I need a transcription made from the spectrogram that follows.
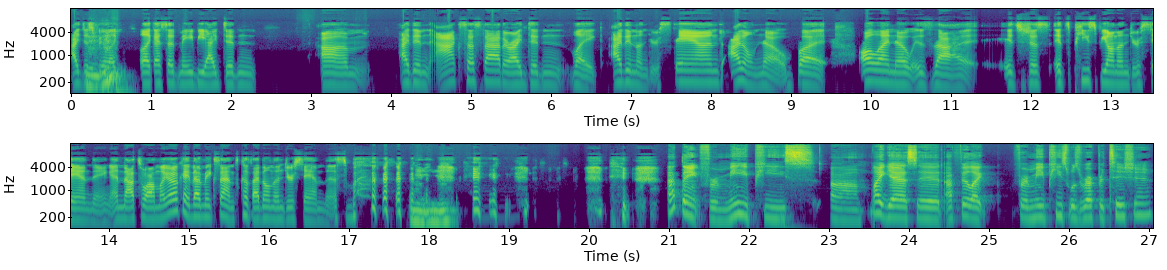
I just feel like, like I said, maybe I didn't, um, I didn't access that or I didn't like, I didn't understand. I don't know, but all I know is that it's just it's peace beyond understanding and that's why i'm like okay that makes sense because i don't understand this Mhm. I think for me, peace, um, like Yaz said, I feel like for me, peace was repetition.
